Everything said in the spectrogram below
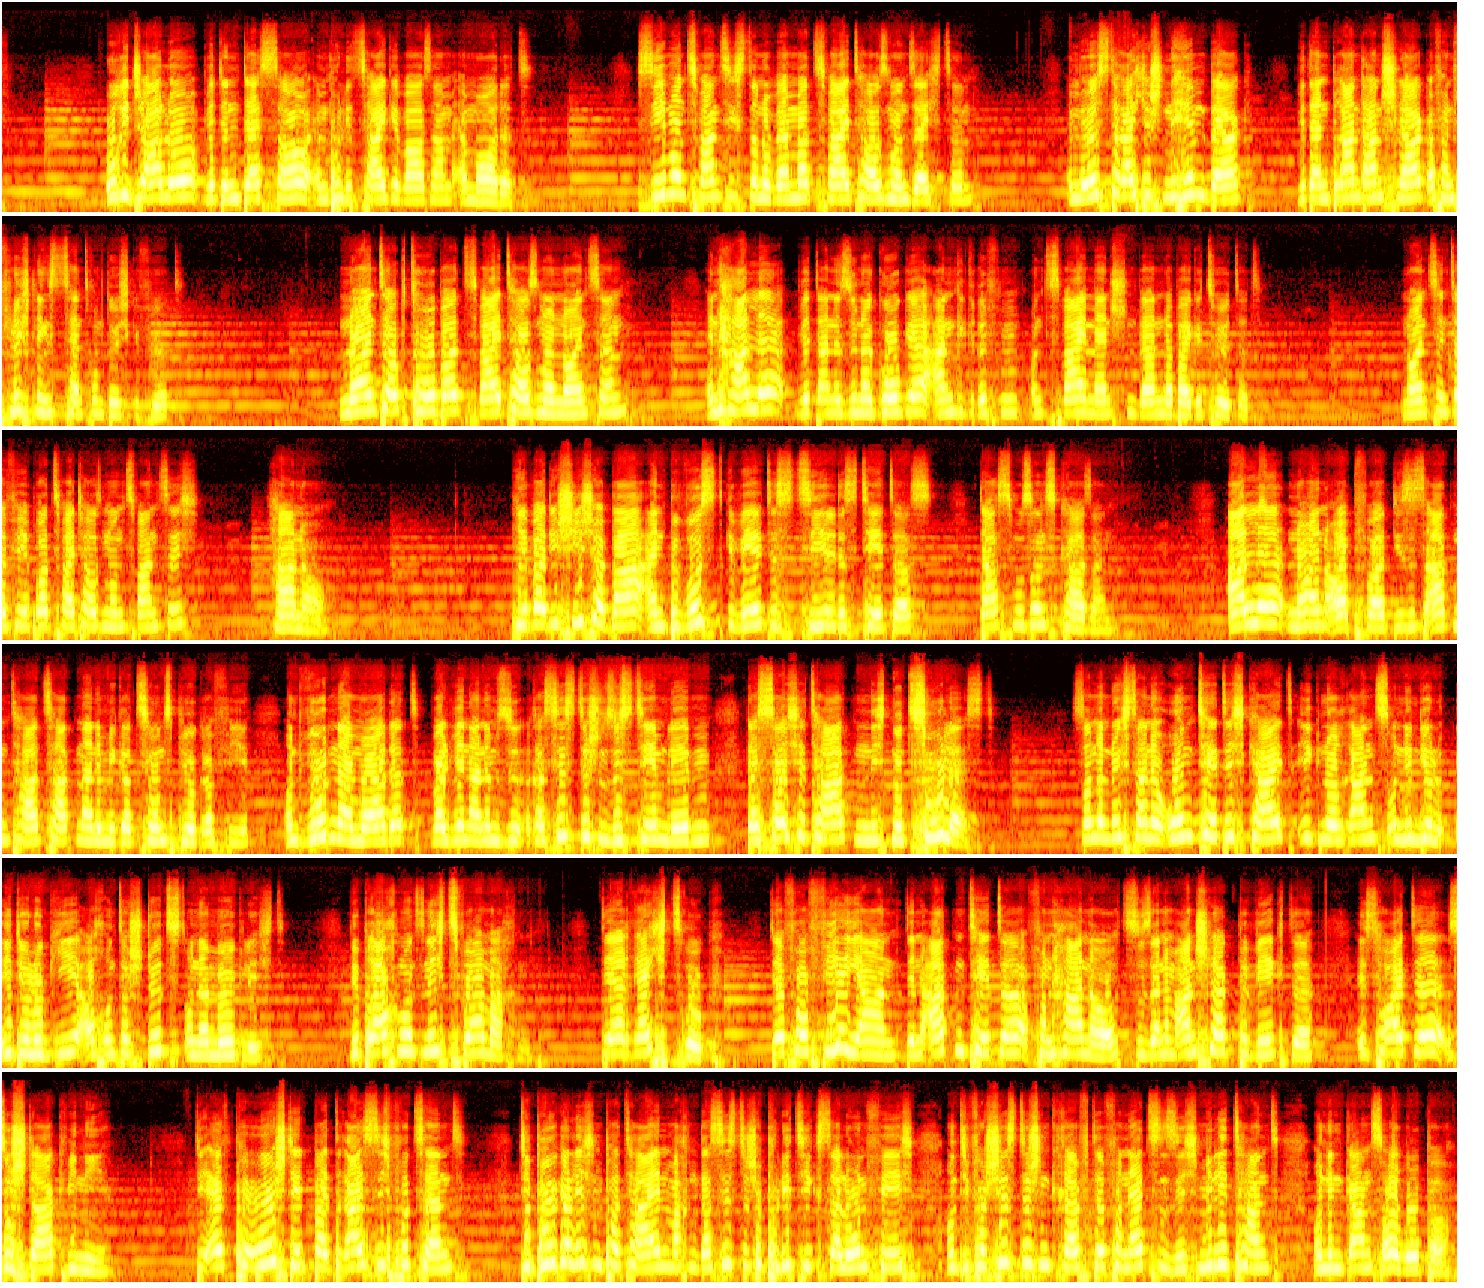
Uri Jallo wird in Dessau im Polizeigewahrsam ermordet. 27. November 2016. Im österreichischen Himberg wird ein Brandanschlag auf ein Flüchtlingszentrum durchgeführt. 9. Oktober 2019. In Halle wird eine Synagoge angegriffen und zwei Menschen werden dabei getötet. 19. Februar 2020, Hanau. Hier war die Shisha-Bar ein bewusst gewähltes Ziel des Täters. Das muss uns klar sein. Alle neun Opfer dieses Attentats hatten eine Migrationsbiografie und wurden ermordet, weil wir in einem rassistischen System leben, das solche Taten nicht nur zulässt, sondern durch seine Untätigkeit, Ignoranz und Ideologie auch unterstützt und ermöglicht. Wir brauchen uns nichts vormachen. Der Rechtsruck, der vor vier Jahren den Attentäter von Hanau zu seinem Anschlag bewegte, ist heute so stark wie nie. Die FPÖ steht bei 30 Prozent. Die bürgerlichen Parteien machen rassistische Politik salonfähig und die faschistischen Kräfte vernetzen sich militant und in ganz Europa.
